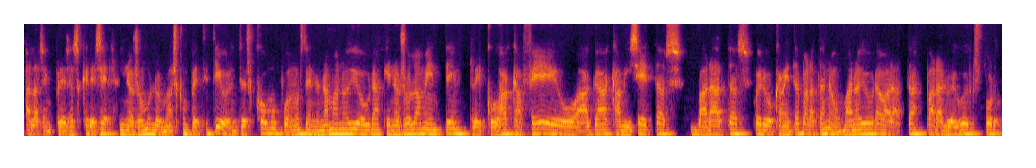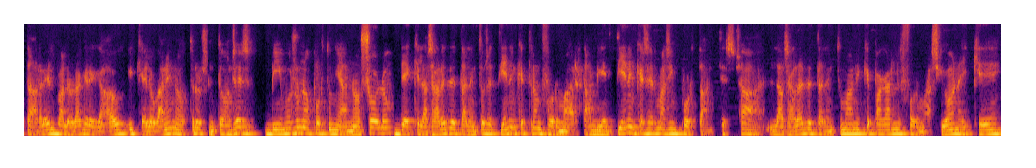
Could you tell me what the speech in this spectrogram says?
a las empresas crecer y no somos los más competitivos. Entonces, ¿cómo podemos tener una mano de obra que no solamente recoja café o haga camisetas baratas, pero camisetas baratas no, mano de obra barata para luego exportar el valor agregado y que lo ganen otros? Entonces, vimos una oportunidad no solo de que las áreas de talento se tienen que transformar, también tienen que ser más importantes. O sea, las áreas de talento humano hay que pagarles formación, hay que,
